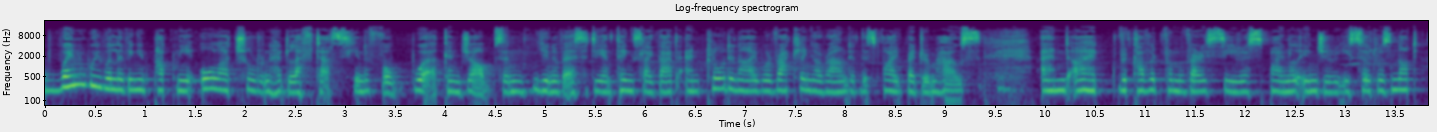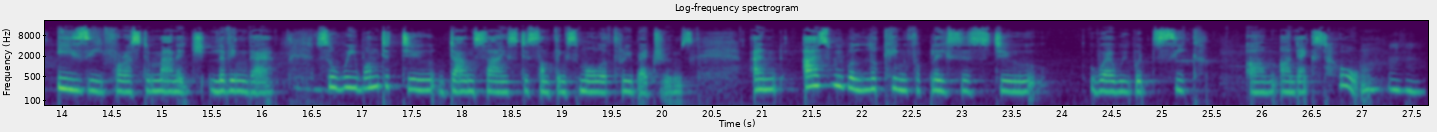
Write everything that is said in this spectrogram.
when we were living in Putney, all our children had left us, you know, for work and jobs and university and things like that. And Claude and I were rattling around in this five bedroom house. And I had recovered from a very serious spinal injury. So it was not easy for us to manage living there. So we wanted to downsize to something smaller, three bedrooms. And as we were looking for places to where we would seek um, our next home,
